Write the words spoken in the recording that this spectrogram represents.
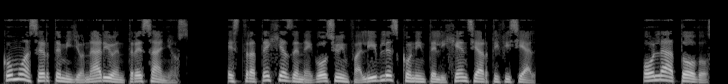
¿Cómo hacerte millonario en tres años? Estrategias de negocio infalibles con inteligencia artificial. Hola a todos,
